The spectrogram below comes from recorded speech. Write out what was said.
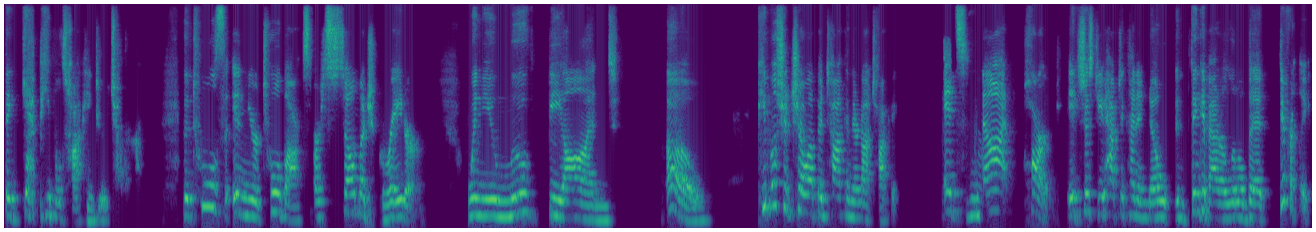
that get people talking to each other. The tools in your toolbox are so much greater when you move beyond, oh, people should show up and talk and they're not talking. It's not hard. It's just you have to kind of know and think about it a little bit differently.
